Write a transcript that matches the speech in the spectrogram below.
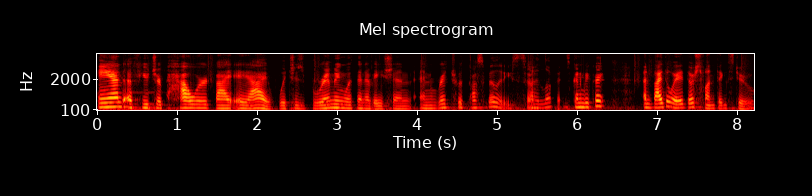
and a future powered by AI, which is brimming with innovation and rich with possibilities. So I love it. It's going to be great. And by the way, there's fun things too.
